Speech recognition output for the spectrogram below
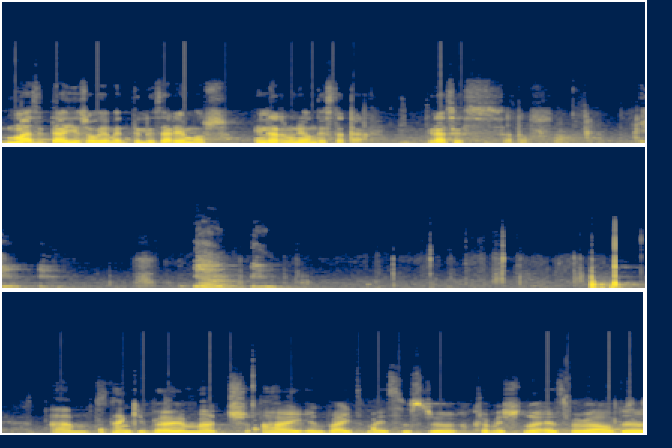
Más detalles, obviamente, les daremos en la reunión de esta tarde. Gracias a todos. Um, thank you very much. I invite my sister, Commissioner Esmeralda,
